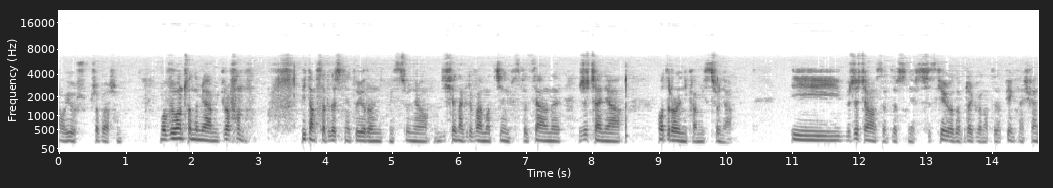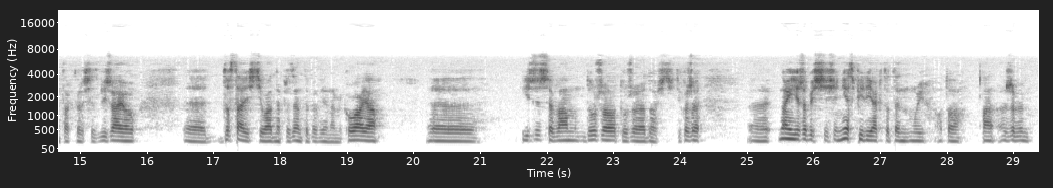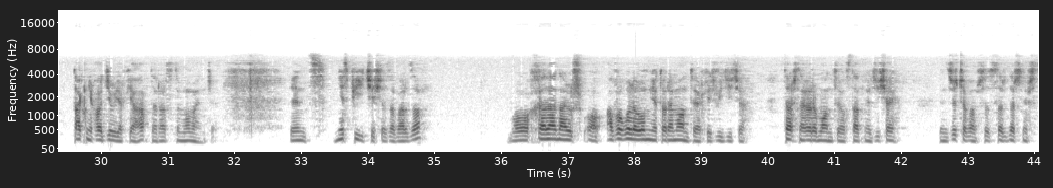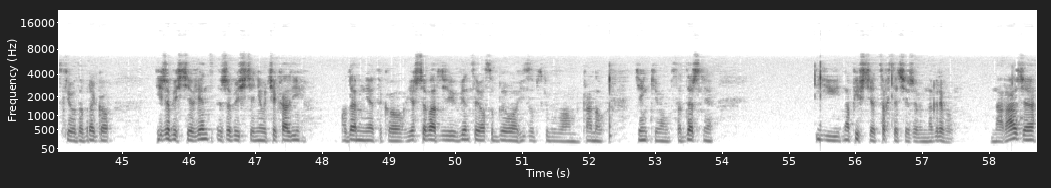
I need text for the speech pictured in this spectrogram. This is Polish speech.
O już, przepraszam. Bo wyłączony miałem mikrofon. Witam serdecznie, tu Rolnik Mistrzunio. Dzisiaj nagrywamy odcinek specjalny życzenia od Rolnika Mistrzunia. I życzę Wam serdecznie wszystkiego dobrego na te piękne święta, które się zbliżają. E, Dostaliście ładne prezenty pewnie na Mikołaja. E, I życzę Wam dużo, dużo radości. Tylko, że e, no i żebyście się nie spili jak to ten mój oto, żebym tak nie chodził jak ja teraz w tym momencie. Więc nie spijcie się za bardzo. Bo Helena już, o, a w ogóle u mnie to remonty jakieś widzicie. Straszne remonty ostatnio dzisiaj. Więc życzę Wam serdecznie wszystkiego dobrego. I żebyście, więc- żebyście nie uciekali ode mnie, tylko jeszcze bardziej, więcej osób było i subskrybowało mój kanał. Dzięki Wam serdecznie. I napiszcie, co chcecie, żebym nagrywał. Na razie.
